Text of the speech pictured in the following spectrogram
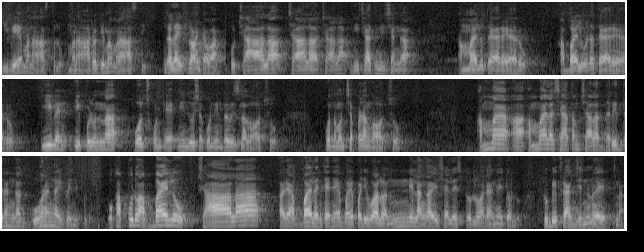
ఇవే మన ఆస్తులు. మన ఆరోగ్యమే మన ఆస్తి. ఇంకా లైఫ్లో అంటావా? ఇప్పుడు చాలా చాలా చాలా నీచాతి నీచంగా అమ్మాయిలు తయారయ్యారు అబ్బాయిలు కూడా తయారయ్యారు. ఈవెన్ ఇప్పుడున్న పోల్చుకుంటే నేను చూసిన కొన్ని ఇంటర్వ్యూస్లో కావచ్చు కొంతమంది చెప్పడం కావచ్చు అమ్మాయి ఆ అమ్మాయిల శాతం చాలా దరిద్రంగా ఘోరంగా అయిపోయింది ఇప్పుడు. ఒకప్పుడు అబ్బాయిలు చాలా అరే అబ్బాయిలు అంటేనే భయపడి వాళ్ళు అన్ని లంగా విషయాలు వేసేటోళ్ళు అని అనేటోళ్ళు. టు బీ ఫ్రాంక్ జెన్యున్గా చెప్తున్నా.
